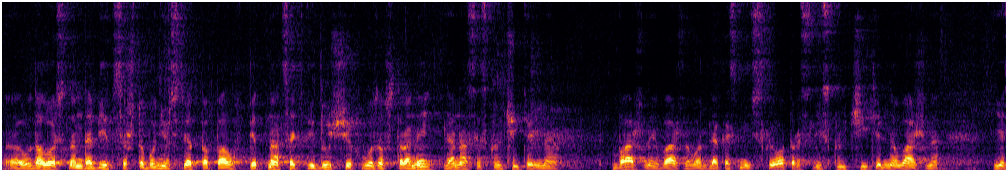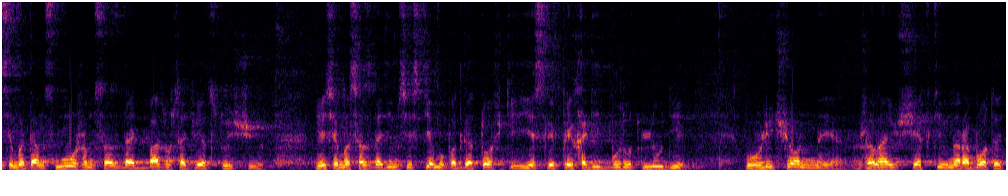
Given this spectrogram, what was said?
э, удалось нам добиться, чтобы университет попал в 15 ведущих вузов страны. Для нас исключительно важно и важно вот для космической отрасли, исключительно важно, если мы там сможем создать базу соответствующую, если мы создадим систему подготовки, если приходить будут люди, увлеченные, желающие активно работать.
